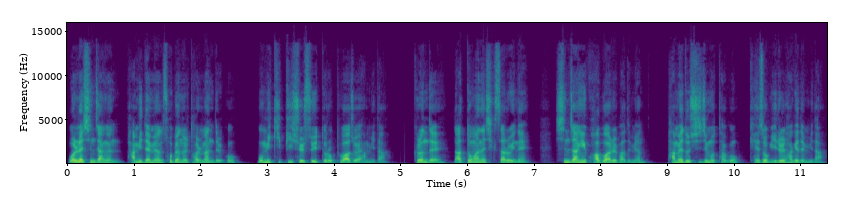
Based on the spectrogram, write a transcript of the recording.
원래 신장은 밤이 되면 소변을 덜 만들고 몸이 깊이 쉴 수 있도록 도와줘야 합니다. 그런데 낮 동안의 식사로 인해 신장이 과부하를 받으면 밤에도 쉬지 못하고 계속 일을 하게 됩니다.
